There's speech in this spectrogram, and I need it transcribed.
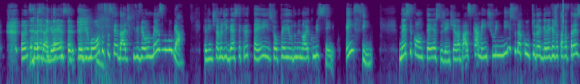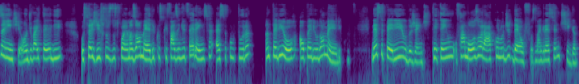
antes dessa Grécia, teve uma outra sociedade que viveu no mesmo lugar, que a gente chama de Grécia Cretense ou período minoico-micênico. Enfim, Nesse contexto, gente, era basicamente o início da cultura grega já estava presente, onde vai ter ali os registros dos poemas homéricos que fazem referência a essa cultura anterior ao período homérico. Nesse período, gente, tem, o famoso oráculo de Delfos, na Grécia Antiga,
